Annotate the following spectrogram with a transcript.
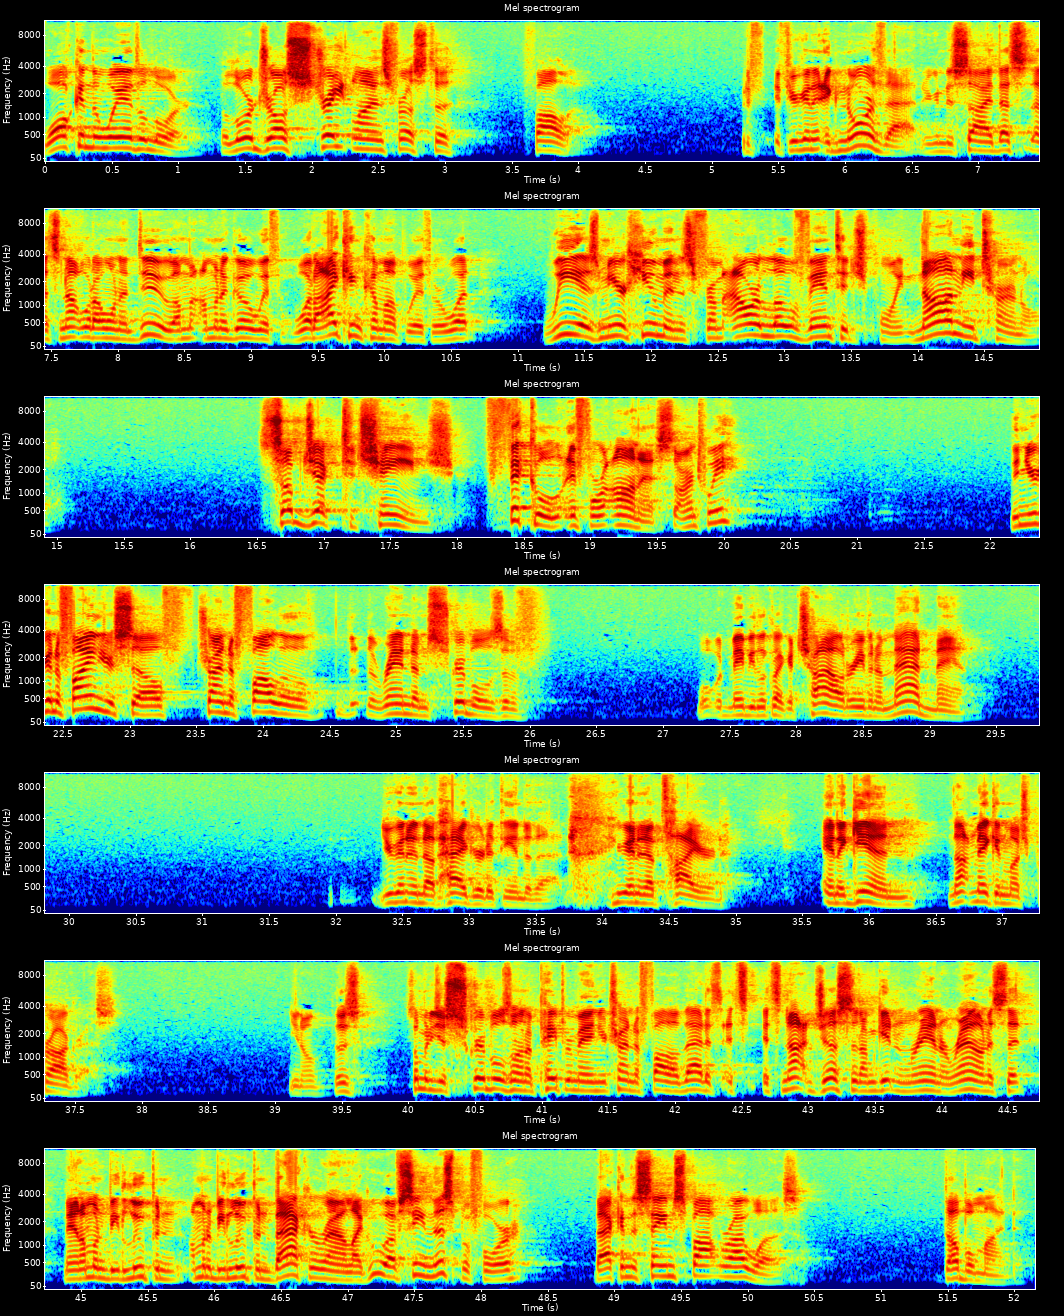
Walk in the way of the Lord. The Lord draws straight lines for us to follow. But if, if you're going to ignore that, you're going to decide that's, that's not what I want to do, I'm, I'm going to go with what I can come up with or what we as mere humans from our low vantage point, non eternal, subject to change, fickle if we're honest, aren't we? Then you're going to find yourself trying to follow the, the random scribbles of what would maybe look like a child or even a madman. You're going to end up haggard at the end of that. You're going to end up tired. And again, not making much progress. You know, those somebody just scribbles on a paper, man, you're trying to follow that. It's, it's, it's not just that I'm getting ran around, it's that, man, I'm going to be looping, I'm going to be looping back around like, ooh, I've seen this before, back in the same spot where I was. Double minded.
